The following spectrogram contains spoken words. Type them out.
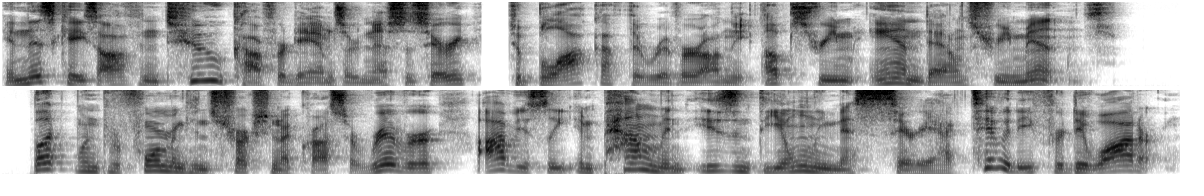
In this case, often two cofferdams are necessary to block off the river on the upstream and downstream ends. But when performing construction across a river, obviously impoundment isn't the only necessary activity for dewatering.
